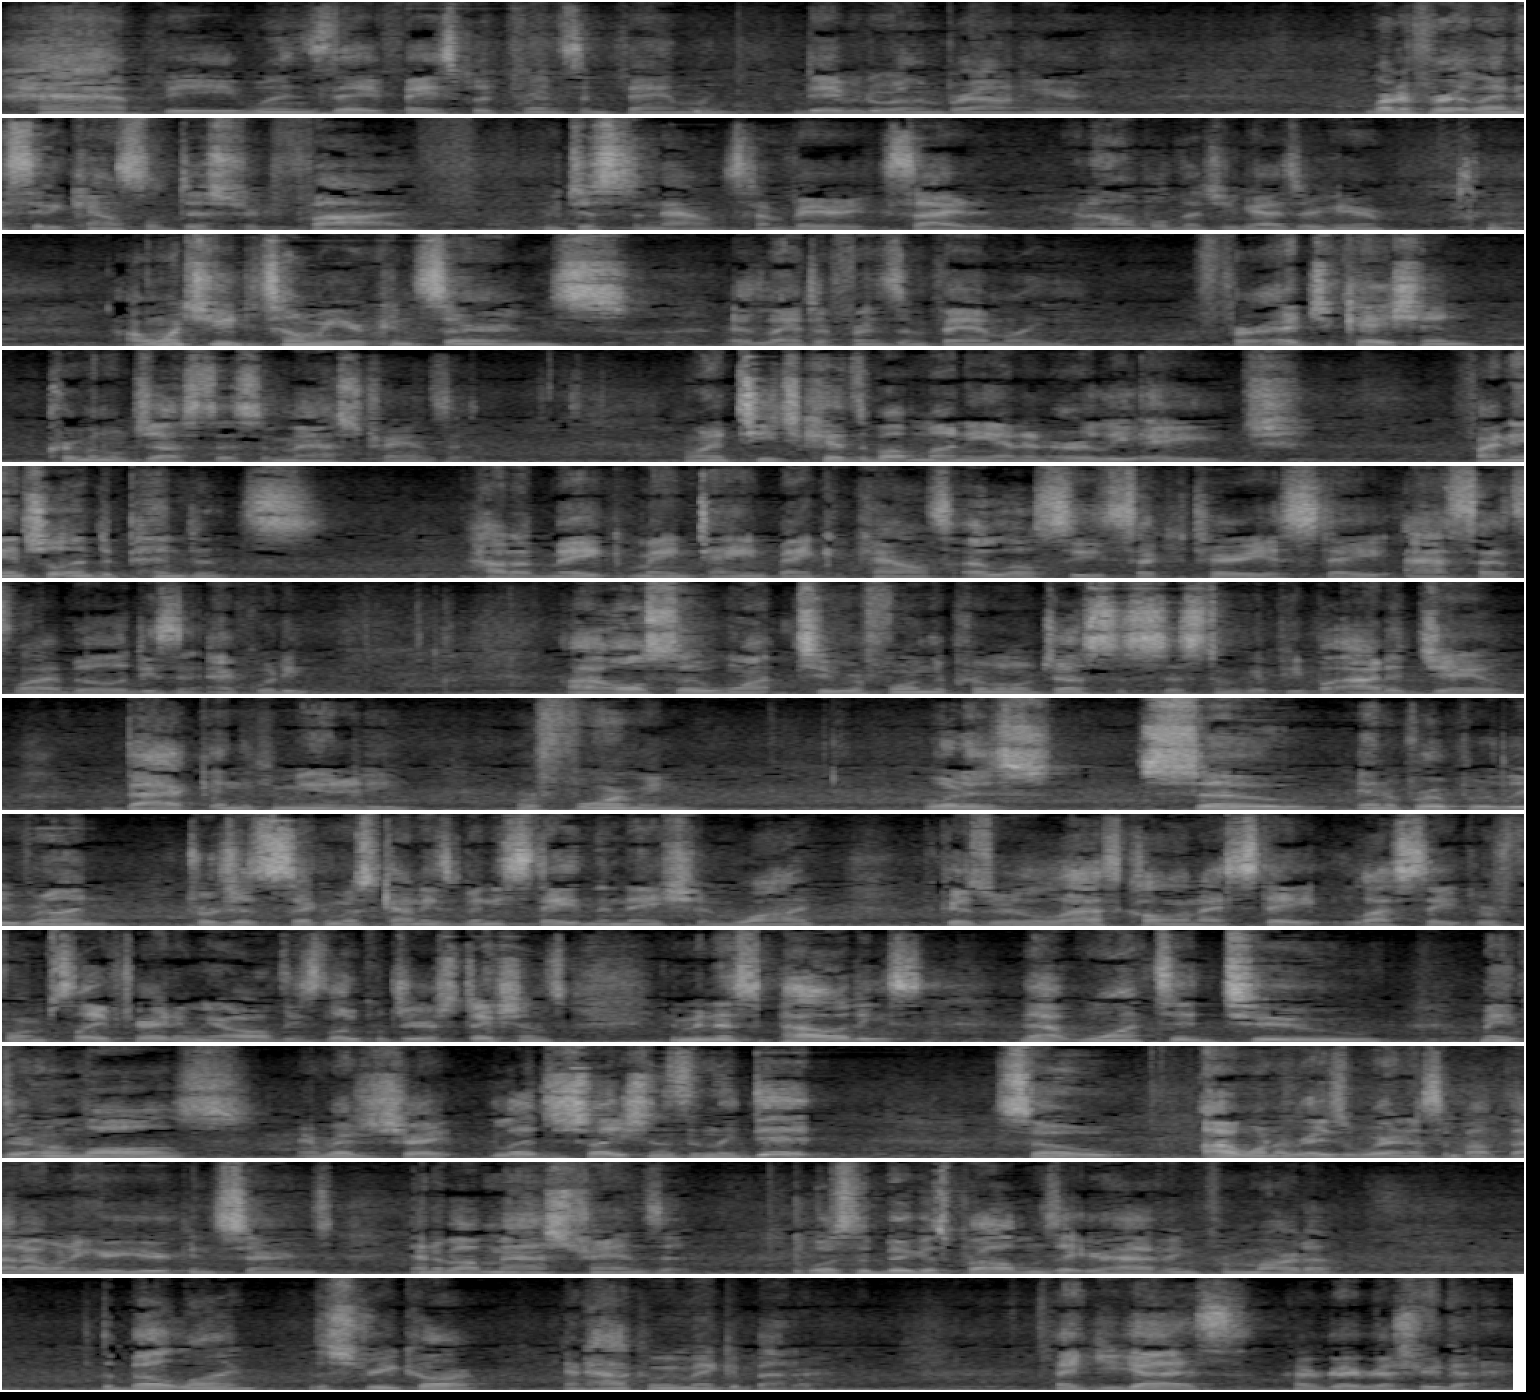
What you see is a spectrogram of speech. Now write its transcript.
Happy Wednesday, Facebook friends and family. David Orland Brown here. Running for Atlanta City Council District 5. We just announced. I'm very excited and humbled that you guys are here. I want you to tell me your concerns, Atlanta friends and family, for education, criminal justice, and mass transit. I want to teach kids about money at an early age, financial independence, how to make, maintain bank accounts, LLC, Secretary of State, assets, liabilities, and equity. I also want to reform the criminal justice system, get people out of jail, back in the community, reforming what is so inappropriately run. Georgia is the second most counties of any state in the nation. Why? Because we are the last colonized state, last state to reform slave trading. We had all these local jurisdictions and municipalities that wanted to make their own laws and registra- legislations, and they did. So I want to raise awareness about that. I want to hear your concerns and about mass transit. What's the biggest problems that you're having from MARTA, the Beltline, the streetcar, and how can we make it better? Thank you guys. Have a great rest of your day.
